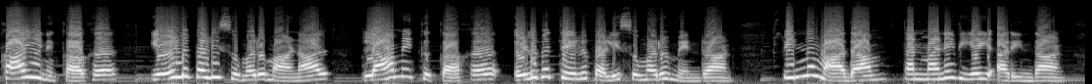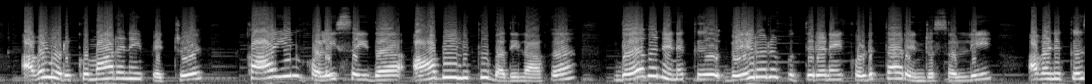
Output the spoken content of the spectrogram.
காயினுக்காக ஏழு பழி சுமருமானால் லாமேக்குக்காக எழுபத்தேழு பழி சுமரும் என்றான் பின்னும் ஆதாம் தன் மனைவியை அறிந்தான். அவள் ஒரு குமாரனை பெற்று காயின் கொலை செய்த ஆபேலுக்கு பதிலாக தேவன் எனக்கு வேறொரு புத்திரனை கொடுத்தார் என்று சொல்லி அவனுக்கு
